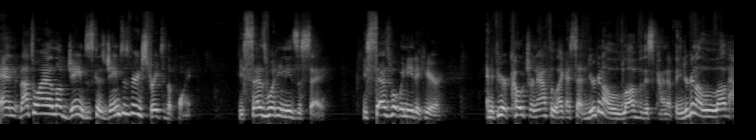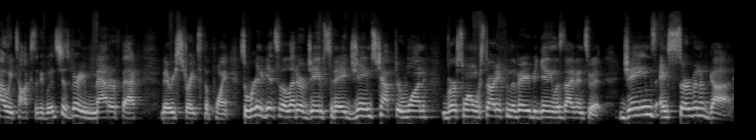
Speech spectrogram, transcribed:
and that's why I love James. Is because James is very straight to the point. He says what he needs to say. He says what we need to hear. And if you're a coach or an athlete, like I said, you're gonna love this kind of thing. You're gonna love how he talks to people. It's just very matter of fact, very straight to the point. So we're gonna get to the letter of James today. James chapter 1, verse 1. We're starting from the very beginning. Let's dive into it. James, a servant of God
